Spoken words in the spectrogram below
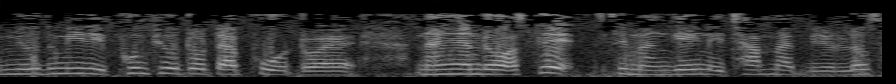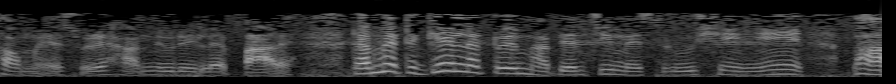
အမျိုးသမီးတွေဖွံ့ဖြိုးတိုးတက်ဖို့အတွက်နိုင်ငံတော်အဆင့်စီမံကိန်းတွေချမှတ်ပြီးလုပ်ဆောင်မယ်ဆိုတဲ့ဟာမျိုးတွေလည်းပါတယ်။ဒါပေမဲ့တကယ့်လက်တွေ့မှာပြန်ကြည့်မယ်ဆိုရင်ဘာ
